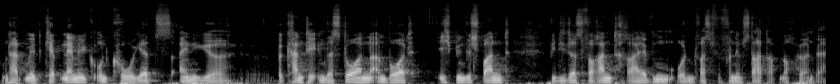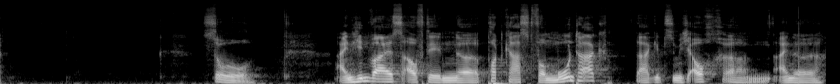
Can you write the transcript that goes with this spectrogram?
und hat mit Capnemic und Co. jetzt einige bekannte Investoren an Bord. Ich bin gespannt, wie die das vorantreiben und was wir von dem Startup noch hören werden. So, ein Hinweis auf den äh, Podcast vom Montag. Da gibt es nämlich auch ähm, eine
